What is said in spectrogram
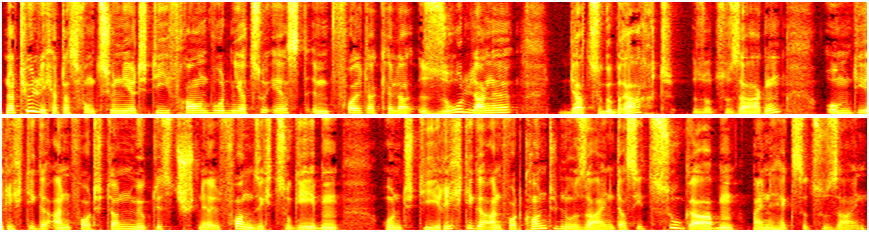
Natürlich hat das funktioniert. Die Frauen wurden ja zuerst im Folterkeller so lange dazu gebracht, sozusagen, um die richtige Antwort dann möglichst schnell von sich zu geben, und die richtige Antwort konnte nur sein, dass sie zugaben, eine Hexe zu sein.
